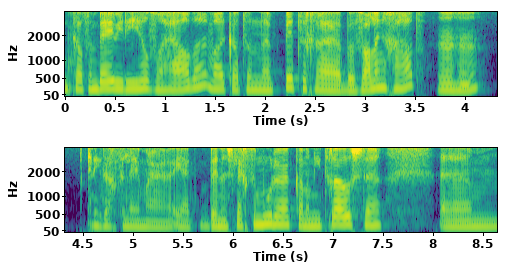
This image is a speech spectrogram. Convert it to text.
ik had een baby die heel veel huilde. Want ik had een pittige bevalling gehad. Mhm. En ik dacht alleen maar, ja, ik ben een slechte moeder, ik kan hem niet troosten. Ehm,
